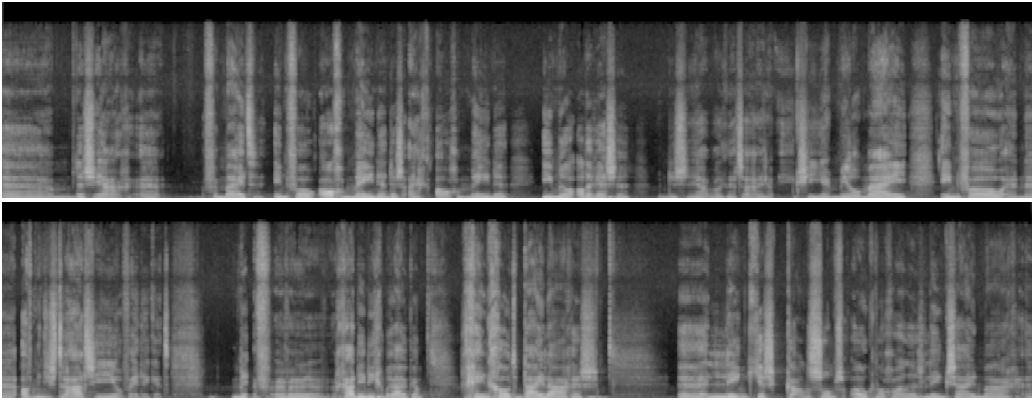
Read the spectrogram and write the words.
Um, dus ja, uh, vermijd info algemene, dus eigenlijk algemene e-mailadressen. Dus ja, wat ik net zei, ik zie hier mail mij, info en uh, administratie of weet ik het. ga die niet gebruiken. Geen grote bijlages. Linkjes kan soms ook nog wel eens link zijn, maar uh,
